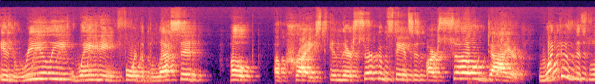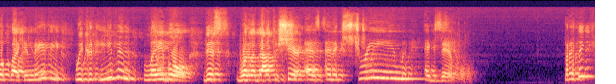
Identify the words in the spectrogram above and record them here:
is really waiting for the blessed hope of Christ in their circumstances are so dire? What does this look like? And maybe we could even label this, what I'm about to share, as an extreme example. But I think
